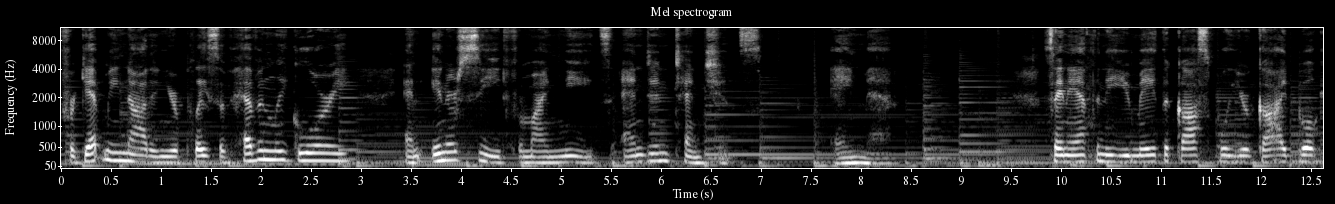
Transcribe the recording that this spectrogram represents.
Forget me not in your place of heavenly glory and intercede for my needs and intentions. Amen. St. Anthony, you made the gospel your guidebook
